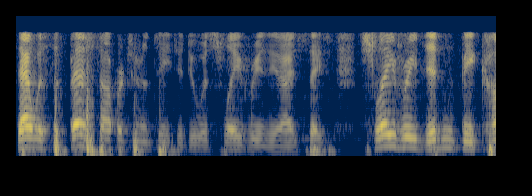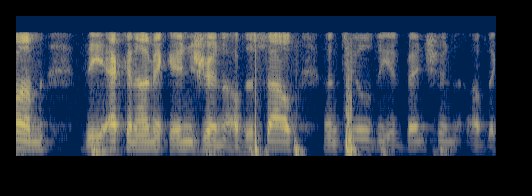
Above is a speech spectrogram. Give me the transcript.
That was the best opportunity to do with slavery in the United States. Slavery didn't become the economic engine of the South until the invention of the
